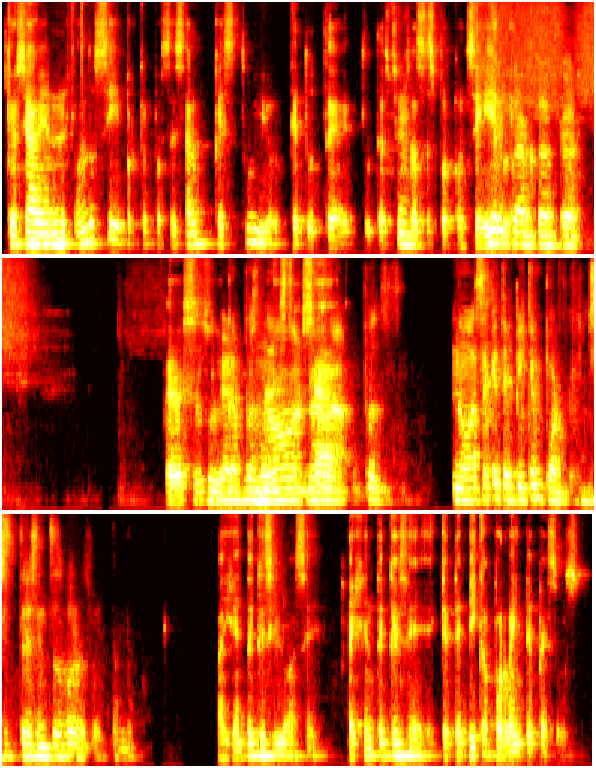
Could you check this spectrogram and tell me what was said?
que o sea, en el fondo sí, porque pues es algo que es tuyo, que tú te, tú te esfuerzas por conseguirlo. claro, claro, claro. Pero eso es lo Pero pues no, no, no, pues no hace que te piquen por 300 bolas, güey, tampoco. Hay gente que sí lo hace. Hay gente que, se, que te pica por 20 pesos,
